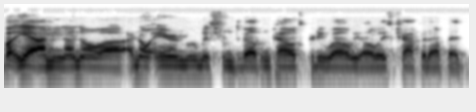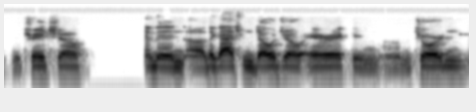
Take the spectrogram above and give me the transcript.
but yeah, I mean, I know uh, I know Aaron Loomis from Developing Palates pretty well. We always chop it up at the trade show, and then uh, the guys from Dojo, Eric and um, Jordan,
